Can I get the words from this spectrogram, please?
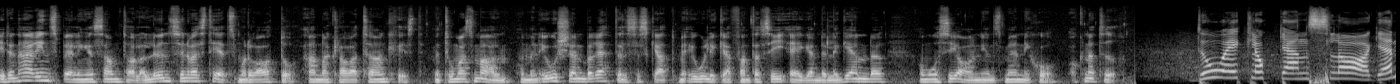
I den här inspelningen samtalar Lunds universitets moderator Anna-Klara Törnqvist med Thomas Malm om en okänd berättelseskatt med olika fantasieggande legender om Oceaniens människor och natur. Då är klockan slagen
